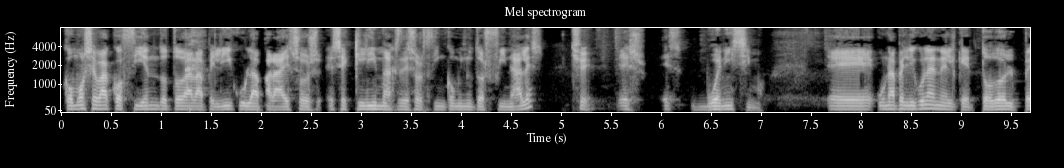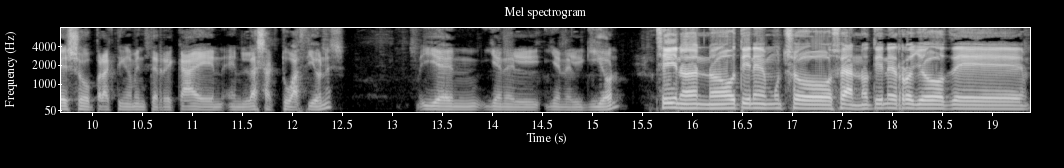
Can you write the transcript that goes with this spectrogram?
cómo se va cociendo toda la película para esos, ese clímax de esos cinco minutos finales. Sí. Es, es buenísimo. Eh, una película en la que todo el peso prácticamente recae en, las actuaciones y en, en, el, y en el guion. Sí, no, no tiene mucho, o sea, no tiene rollo de...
